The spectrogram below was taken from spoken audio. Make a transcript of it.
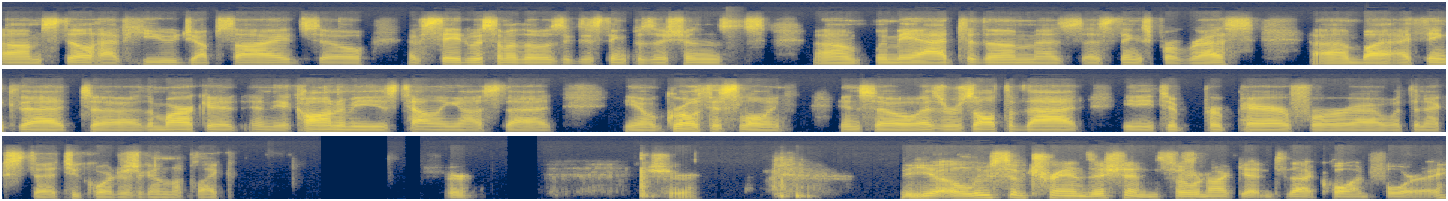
um, still have huge upside. So I've stayed with some of those existing positions. Um, we may add to them as as things progress, um, but I think that uh, the market and the economy is telling us that you know growth is slowing. And so, as a result of that, you need to prepare for uh, what the next uh, two quarters are going to look like. Sure. Sure. The elusive transition. So we're not getting to that quad four, eh?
